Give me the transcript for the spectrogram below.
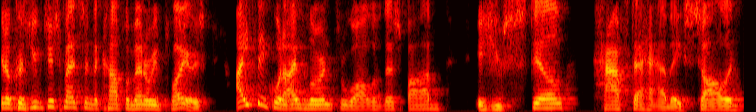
you know, because you've just mentioned the complementary players. I think what I've learned through all of this, Bob, is you still have to have a solid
